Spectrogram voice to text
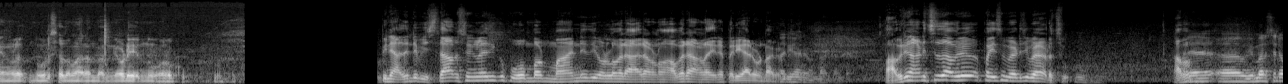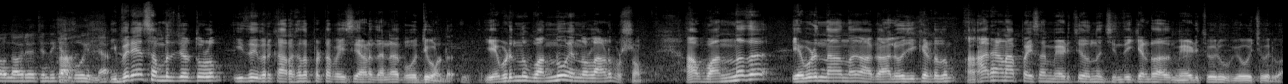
ഞങ്ങൾ നൂറ് ശതമാനം നന്ദിയോടെ എന്നും ഓർക്കും. പിന്നെ അതിന്റെ വിശദാംശങ്ങളിലേക്ക് പോകുമ്പോൾ മാന്യതയുള്ളവരാരാണോ അവരാണ് അതിനെ പരിഹാരം ഉണ്ടാക്കുന്നത് പരിഹാരം ഉണ്ടാക്കണ്ടേ അവർ കാണിച്ചത് അവർ പൈസ മേടിച്ച് അടച്ചു. അപ്പം വിമർശനം ഒന്നും ചിന്തിക്കാൻ പോയില്ല. ഇവരെ സംബന്ധിച്ചിടത്തോളം ഇത് ഇവർക്ക് അർഹതപ്പെട്ട പൈസയാണ് തന്നെ ബോധ്യമുണ്ട്. എവിടുന്ന് വന്നു എന്നുള്ളതാണ് പ്രശ്നം. ആ വന്നത് എവിടുന്നാന്ന് ആലോചിക്കേണ്ടതും ആരാണ് ആ പൈസ മേടിച്ചതെന്ന് ചിന്തിക്കേണ്ടത് അത് മേടിച്ചവർ ഉപയോഗിച്ച് വരിക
